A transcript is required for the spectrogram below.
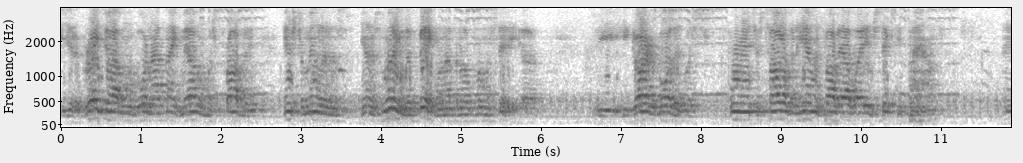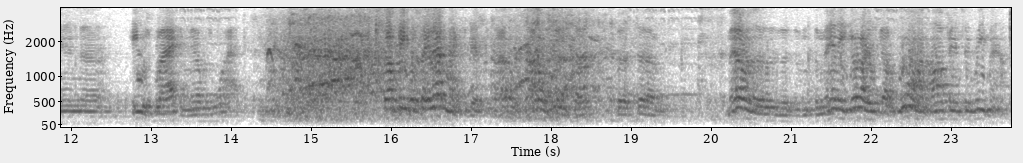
he did a great job on the board, and I think Melvin was probably instrumental in us, in us winning the big one up in Oklahoma City. Uh, he, he guarded a boy that was four inches taller than him and probably outweighed him 60 pounds. And uh, he was black and Melvin was white. Some people say that makes a difference. I don't, I don't believe so. But uh, Melvin, the, the, the man he guarded, has got one offensive rebound.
